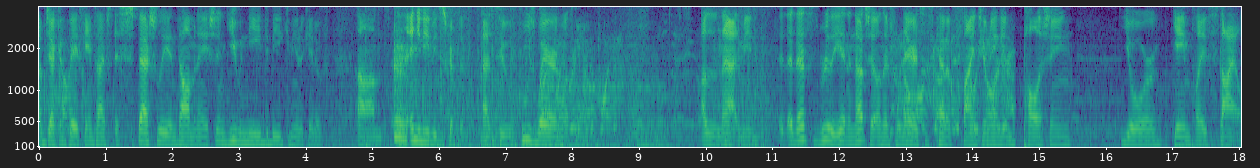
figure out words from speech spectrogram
objective-based game types, especially in domination, you need to be communicative. Um, and you need to be descriptive as to who's where and what's going on. Other than that, I mean, that's really it in a nutshell. And then from there, it's just kind of fine-tuning and polishing your gameplay style,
